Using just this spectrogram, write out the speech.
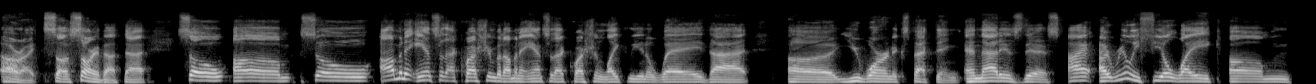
All right. So sorry about that. So um so I'm going to answer that question but I'm going to answer that question likely in a way that uh you weren't expecting and that is this. I i really feel like um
